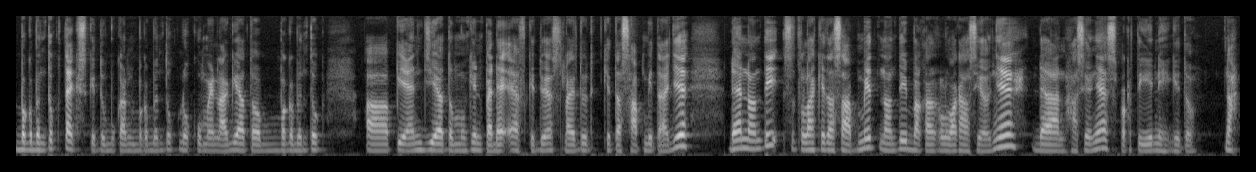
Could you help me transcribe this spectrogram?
berbentuk teks gitu. Bukan berbentuk dokumen lagi atau berbentuk uh, PNG atau mungkin PDF gitu ya. Setelah itu kita submit aja. Dan nanti setelah kita submit nanti bakal keluar hasilnya. Dan hasilnya seperti ini gitu. Nah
